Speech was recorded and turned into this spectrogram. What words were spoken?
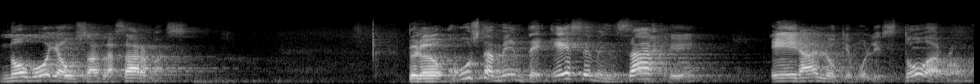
no voy a usar las armas. Pero justamente ese mensaje era lo que molestó a Roma.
